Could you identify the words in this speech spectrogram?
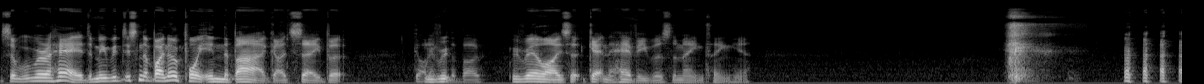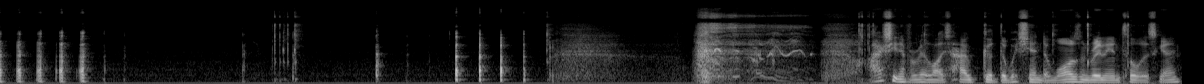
So we're ahead. I mean, we're just not by no point in the bag, I'd say, but Got We him re- the bow. we realised that getting heavy was the main thing here. I actually never realised how good the Wish Ender was, and really until this game.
